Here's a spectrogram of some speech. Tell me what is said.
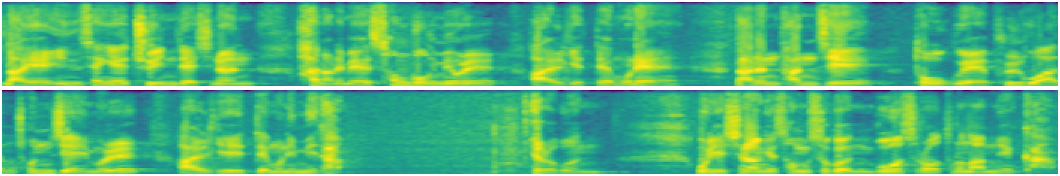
나의 인생의 주인 되시는 하나님의 성공임을 알기 때문에 나는 단지 도구에 불과한 존재임을 알기 때문입니다. 여러분, 우리의 신앙의 성숙은 무엇으로 드러납니까?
